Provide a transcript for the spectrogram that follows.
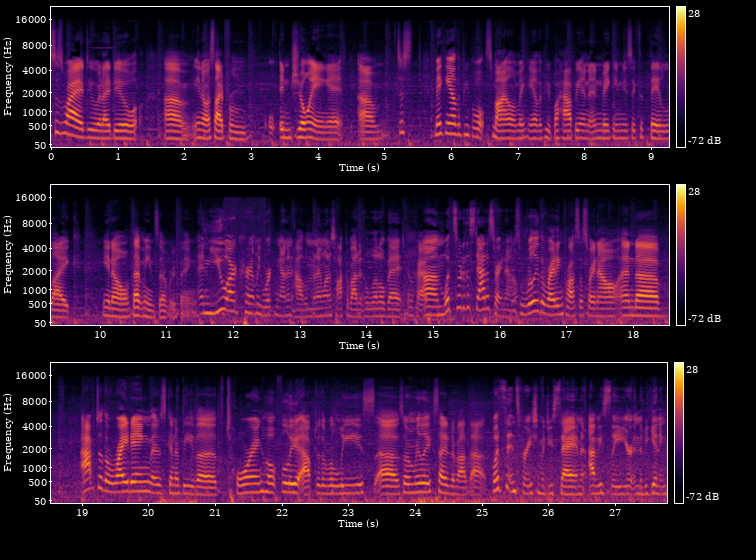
this is why I do what I do. Um, you know, aside from enjoying it, um, just making other people smile and making other people happy and, and making music that they like. You know, that means everything. and you are currently working on an album, and I want to talk about it a little bit. Okay. Um, what's sort of the status right now? It's really the writing process right now, and uh, after the writing, there's going to be the touring, hopefully after the release. Uh, so I'm really excited about that. What's the inspiration, would you say? I mean, obviously, you're in the beginning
